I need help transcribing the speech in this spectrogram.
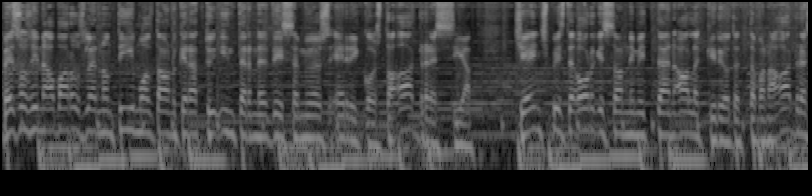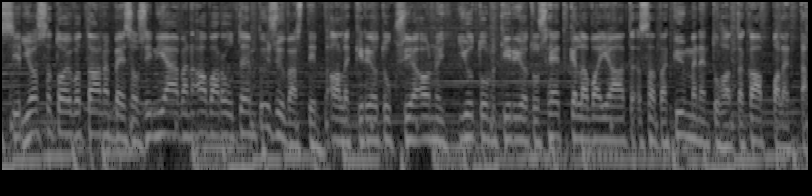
Besosin avaruuslennon tiimoilta on kerätty internetissä myös erikoista adressia. Change.orgissa on nimittäin allekirjoitettavana adressi, jossa toivotaan Besosin jäävän avaruuteen pysyvästi. Allekirjoituksia on jutun kirjoitushetkellä vajaat 110 000 kappaletta.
